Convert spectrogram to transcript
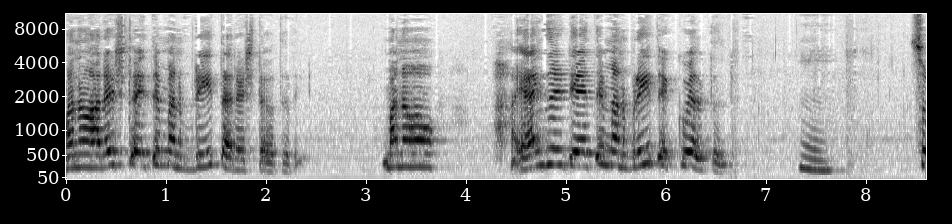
మనం అరెస్ట్ అయితే మన బ్రీత్ అరెస్ట్ అవుతుంది. మనం యాంగ్జైటీ అయితే మన బ్రీత్ ఎక్కువ వెళ్తుంది. సో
